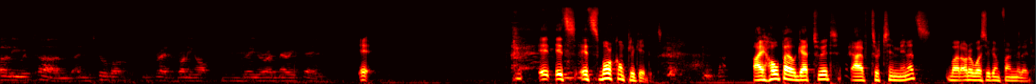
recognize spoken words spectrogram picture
early returns, and you still got some threads running off their own merry thing. It, it, it's, it's more complicated. I hope I'll get to it. I have 13 minutes, but otherwise you can find me later.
